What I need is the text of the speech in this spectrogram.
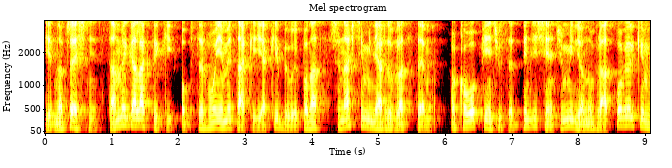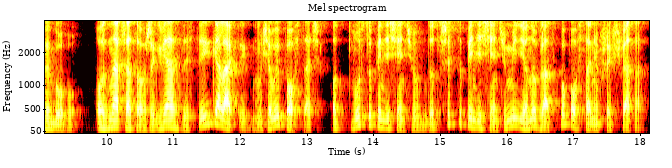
Jednocześnie same galaktyki obserwujemy takie, jakie były ponad 13 miliardów lat temu, około 550 milionów lat po Wielkim Wybuchu. Oznacza to, że gwiazdy z tych galaktyk musiały powstać od 250 do 350 milionów lat po powstaniu Wszechświata.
